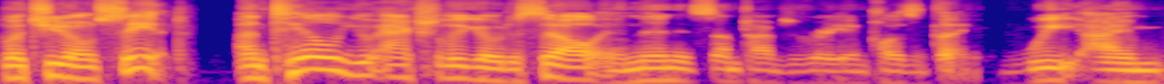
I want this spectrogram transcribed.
but you don't see it until you actually go to sell, and then it's sometimes a very unpleasant thing. We I'm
